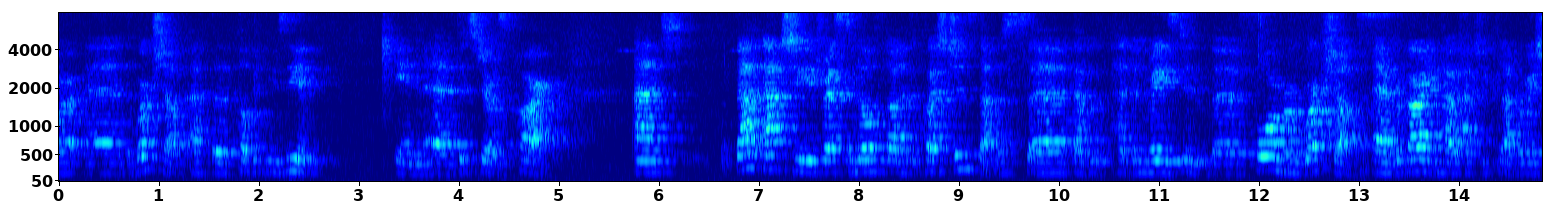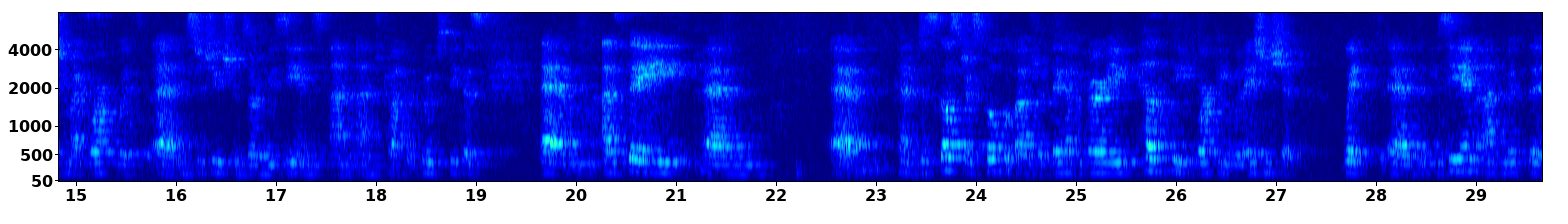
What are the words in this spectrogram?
our, uh, the workshop at the Public Museum in uh, Fitzgerald's Park. And that actually addressed an awful lot of the questions that, was, uh, that had been raised in the former workshop uh, regarding how actually collaboration might work with uh, institutions or museums and, and traveller groups because um, as they um, um, kind of discussed or spoke about it, they have a very healthy working relationship with uh, the museum and with the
